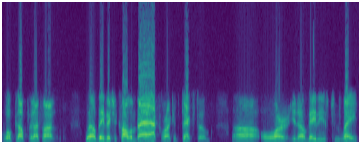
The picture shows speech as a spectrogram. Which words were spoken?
woke up and I thought, well, maybe I should call him back, or I could text him, uh, or you know, maybe it's too late.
